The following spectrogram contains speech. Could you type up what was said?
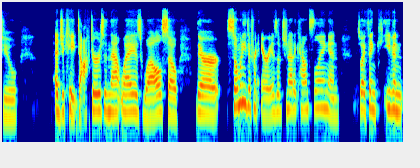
to educate doctors in that way as well. So there are so many different areas of genetic counseling. And so i think even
